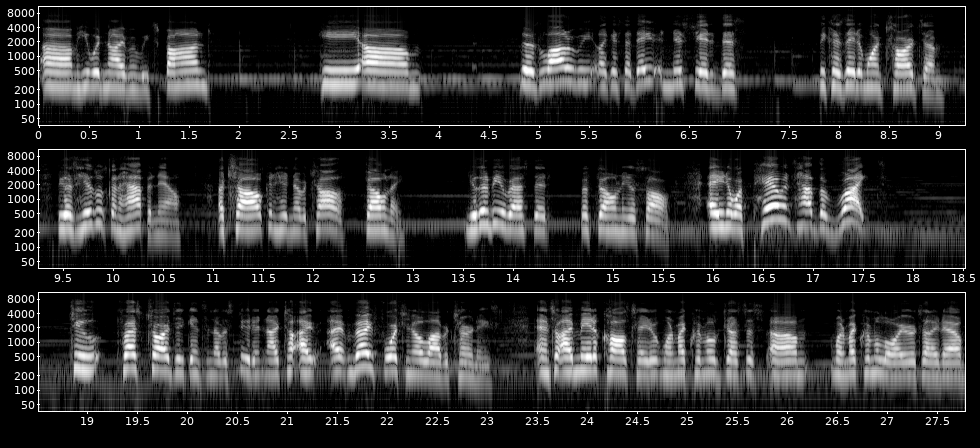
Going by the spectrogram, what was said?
Um, he would not even respond. He, um, there's a lot of, re- like I said, they initiated this because they didn't want to charge them. Because here's what's going to happen now a child can hit another child, felony. You're going to be arrested for felony assault. And you know what? Parents have the right to press charges against another student. And I, ta- I, I'm very fortunate to know a lot of attorneys. And so I made a call today to one of my criminal justice, um, one of my criminal lawyers that I know.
